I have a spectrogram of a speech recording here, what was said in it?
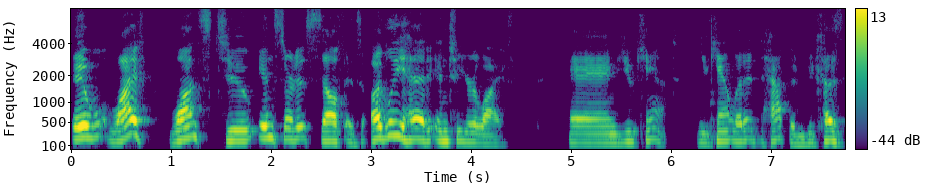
It life wants to insert itself its ugly head into your life and you can't you can't let it happen because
